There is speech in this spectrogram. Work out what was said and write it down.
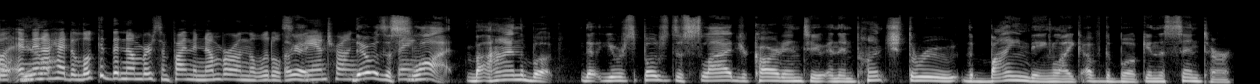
ballot and then know- i had to look at the numbers and find the number on the little scantron There was a thing. slot behind the book that you were supposed to slide your card into and then punch through the binding like of the book in the center.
